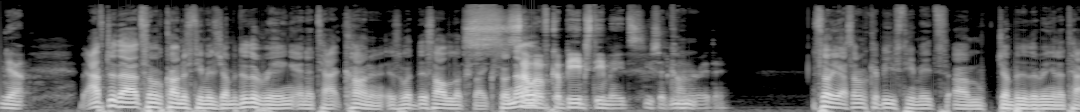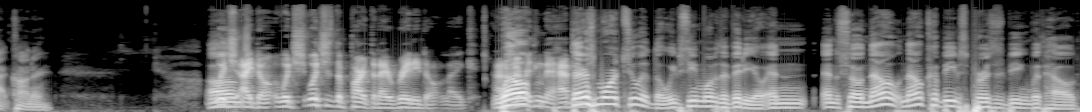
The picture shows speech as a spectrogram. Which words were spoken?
Yeah. After that, some of Conor's teammates jump into the ring and attack Conor. Is what this all looks like. So now, some of Khabib's teammates. You said Conor Mhm. right there. so yeah, some of Khabib's teammates um jump into the ring and attack Conor. Which Um, I don't. Which which is the part that I really don't like. Out Well, everything that happened. There's more to it though. We've seen more of the video, and and so now now Khabib's purse is being withheld.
